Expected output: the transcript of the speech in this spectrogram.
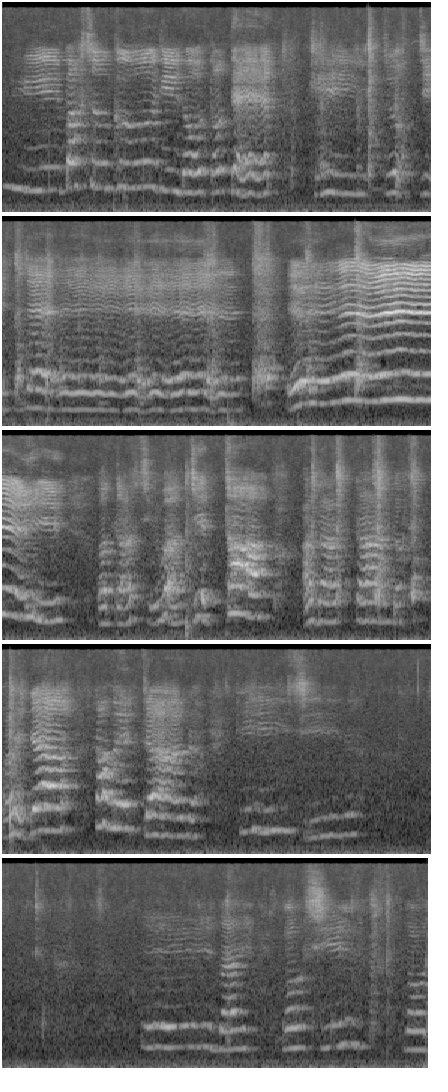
今すぐにのとて気づいてえー私は絶対あなたの前で食べたらきしえない。もしのな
